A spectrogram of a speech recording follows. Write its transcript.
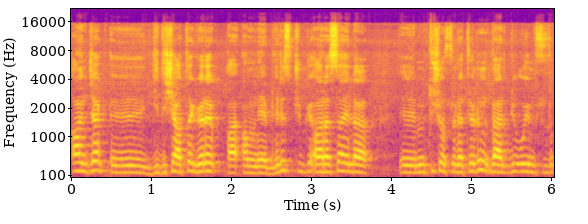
ancak e, gidişata göre anlayabiliriz. Çünkü arasayla e, müthiş osilatörün verdiği uyumsuzluk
